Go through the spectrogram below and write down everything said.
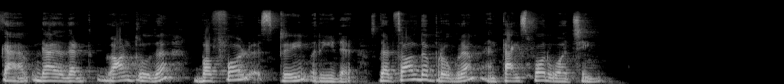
that, that gone through the buffered stream reader. So that's all the program and thanks for watching.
